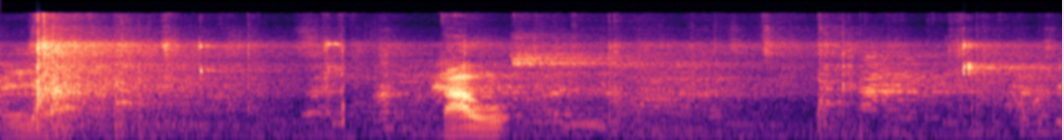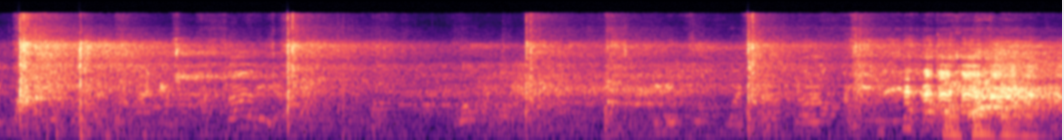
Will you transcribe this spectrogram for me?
Iya. Tahu.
